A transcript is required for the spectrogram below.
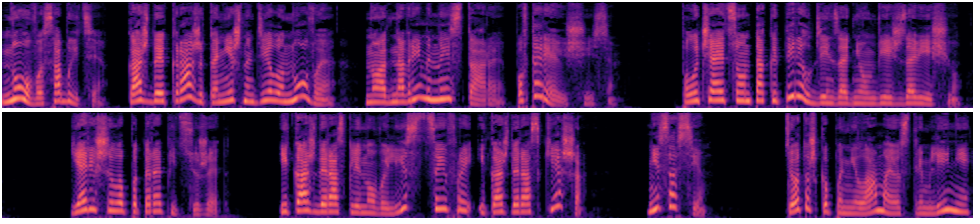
нового события. Каждая кража, конечно, дело новое, но одновременно и старое, повторяющееся. Получается, он так и тырил день за днем вещь за вещью? Я решила поторопить сюжет. И каждый раз кленовый лист с цифрой, и каждый раз кеша? Не совсем. Тетушка поняла мое стремление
